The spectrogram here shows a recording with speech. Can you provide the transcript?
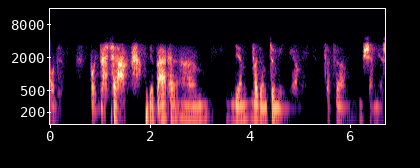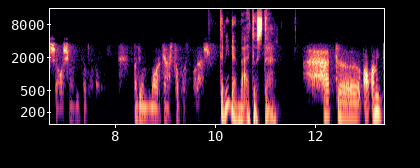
ad, vagy veszel. Ugye bár um, ilyen nagyon tömény élmény, tehát um, semmihez se hasonlítható, nagyon markáns tapasztalás. Te miben változtál? Hát, uh, amit,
